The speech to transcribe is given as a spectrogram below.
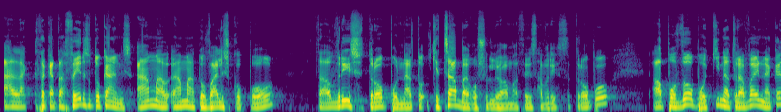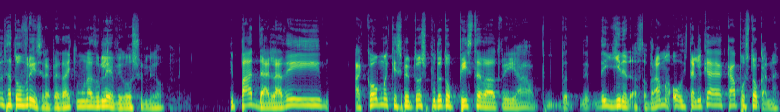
αλλά θα καταφέρεις να το κάνεις. Άμα, άμα το βάλεις σκοπό, θα βρεις τρόπο να το... Και τσάμπα εγώ σου λέω, άμα θέλεις θα βρεις τρόπο. Από εδώ, από εκεί να τραβάει, να κάνει, θα το βρεις ρε παιδάκι μου να δουλεύει, εγώ σου λέω. Πάντα, δηλαδή, ακόμα και σε περιπτώσεις που δεν το πίστευα ότι α, που- δεν γίνεται αυτό το πράγμα, όχι, τελικά κάπως το έκανα.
